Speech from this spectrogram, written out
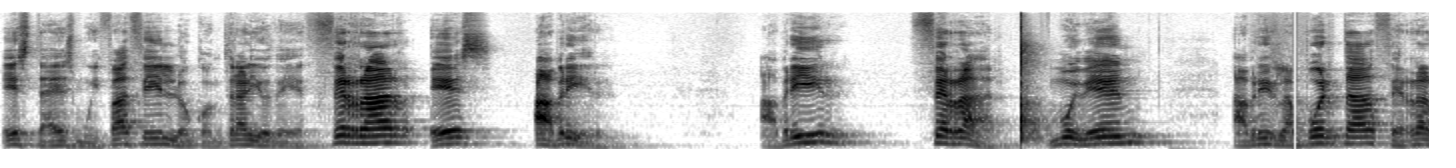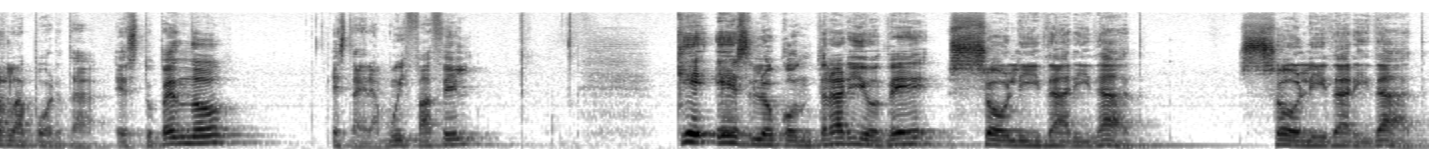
Esta es muy fácil. Lo contrario de cerrar es abrir. Abrir, cerrar. Muy bien. Abrir la puerta, cerrar la puerta. Estupendo. Esta era muy fácil. ¿Qué es lo contrario de solidaridad? Solidaridad.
